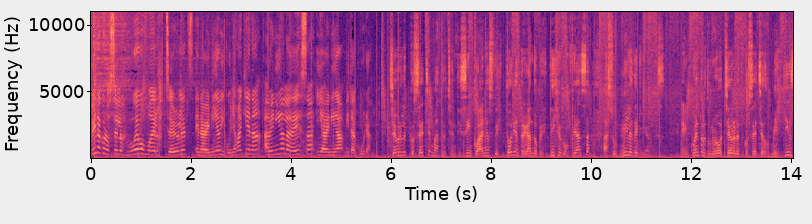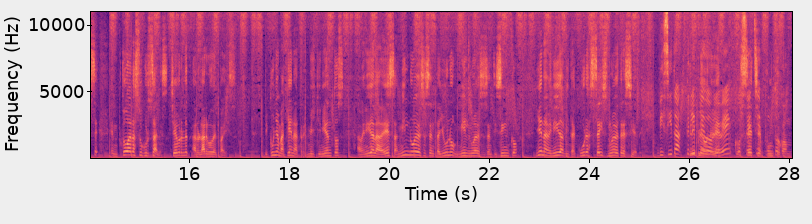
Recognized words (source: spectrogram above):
Ven a conocer los nuevos modelos Chevrolet en Avenida Vicuña Maquena, Avenida La Dehesa y Avenida Vitacura. Chevrolet Coseche, más de 85 años de historia entregando prestigio y confianza a sus miles de clientes. Encuentra tu nuevo Chevrolet Coseche 2015 en todas las sucursales Chevrolet a lo largo del país. Vicuña Maquena 3500, Avenida La Dehesa 1961-1965 y en Avenida Vitacura 6937. Visita www.coseche.com.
